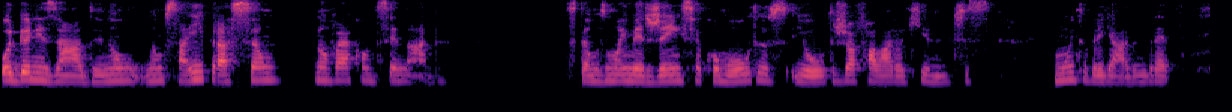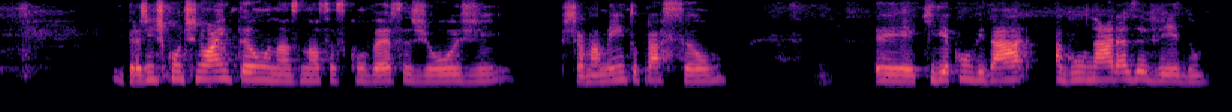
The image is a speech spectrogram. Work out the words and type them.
organizado e não, não sair para ação, não vai acontecer nada. Estamos numa emergência, como outros e outros já falaram aqui antes. Muito obrigada, André. E para a gente continuar, então, nas nossas conversas de hoje, chamamento para ação, é, queria convidar a Gunnar Azevedo,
